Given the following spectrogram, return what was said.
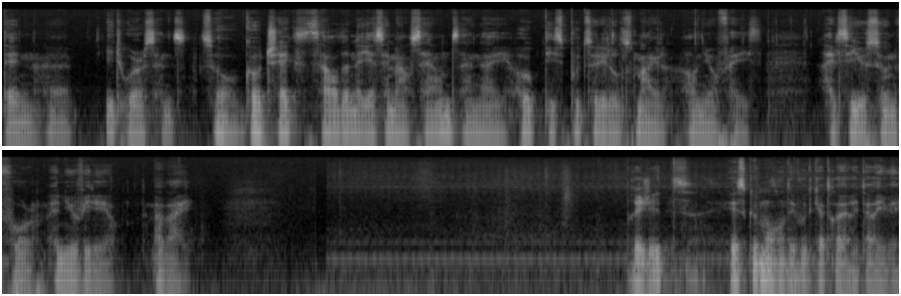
then uh, it worsens. So go check Southern ASMR Sounds, and I hope this puts a little smile on your face. I'll see you soon for a new video. Bye bye. Brigitte, est-ce que mon rendez-vous de 4 heures est arrivé?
